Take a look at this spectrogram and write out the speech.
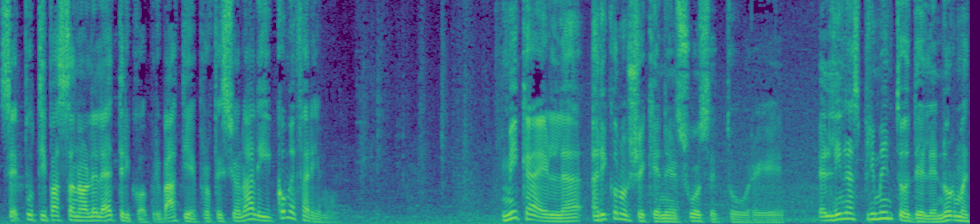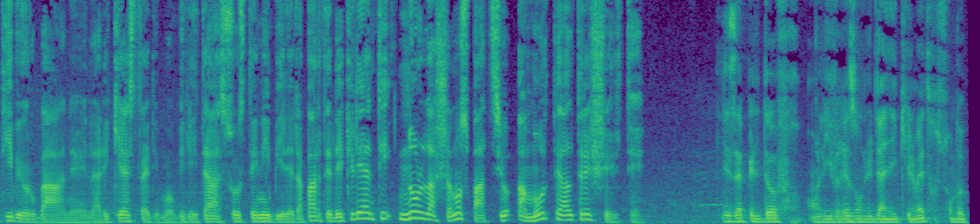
Se tutti passano all'elettrico, privati e professionali, come faremo? Michael riconosce che nel suo settore l'inasprimento delle normative urbane e la richiesta di mobilità sostenibile da parte dei clienti non lasciano spazio a molte altre scelte. Les appels d'offres en livraison du dernier kilomètre sono de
